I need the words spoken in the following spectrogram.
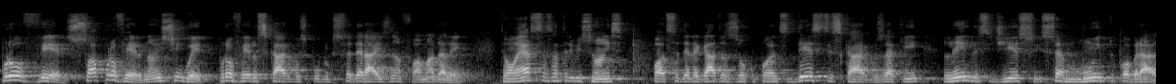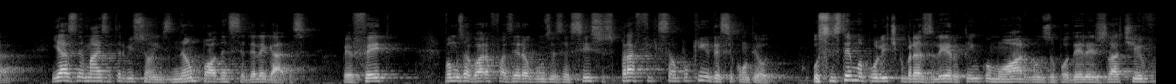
prover, só prover, não extinguir, prover os cargos públicos federais na forma da lei. Então essas atribuições podem ser delegadas aos ocupantes destes cargos aqui. Lembre-se disso, isso é muito cobrado. E as demais atribuições não podem ser delegadas. Perfeito? Vamos agora fazer alguns exercícios para fixar um pouquinho desse conteúdo. O sistema político brasileiro tem como órgãos o Poder Legislativo,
